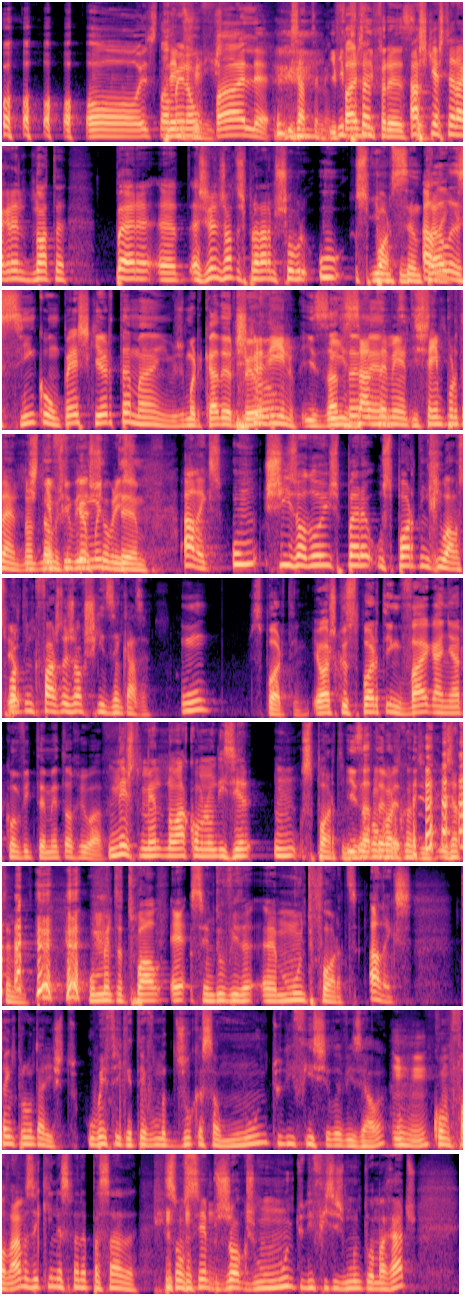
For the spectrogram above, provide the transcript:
Oh, este também não falha. Exatamente. E, faz portanto, diferença. Acho que esta era a grande nota para uh, as grandes notas para darmos sobre o E um Sporting. central Alex, assim com um pé esquerdo também. Os mercado europeu. Escredino. Exatamente. Exatamente. Isto é importante. Não Isto não tínhamos fica dúvidas sobre tempo. isso. Alex, um X ou dois para o Sporting Rio Ave. O Sporting que faz dois jogos seguidos em casa. Um Sporting. Eu acho que o Sporting vai ganhar convictamente ao Rio Ave. Neste momento não há como não dizer um Sporting. Exatamente. Eu concordo contigo. Exatamente. o momento atual é, sem dúvida, eh, muito forte. Alex, tenho de perguntar isto. O Benfica teve uma deslocação muito difícil a Vizela. Uhum. Como falámos aqui na semana passada, são sempre jogos muito difíceis, muito amarrados.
